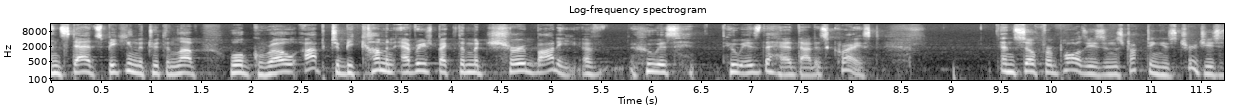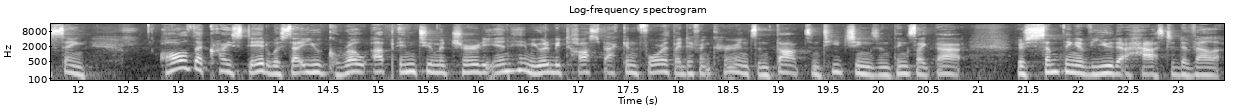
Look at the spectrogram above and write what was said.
Instead, speaking the truth in love will grow up to become, in every respect, the mature body of who is, who is the head, that is Christ. And so, for Paul, as he's instructing his church, he's just saying, all that Christ did was that you grow up into maturity in Him. You wouldn't be tossed back and forth by different currents and thoughts and teachings and things like that. There's something of you that has to develop.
